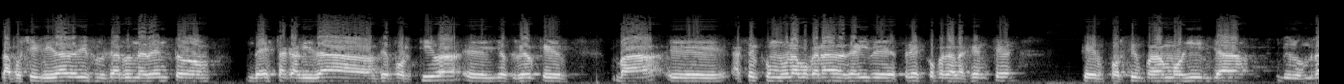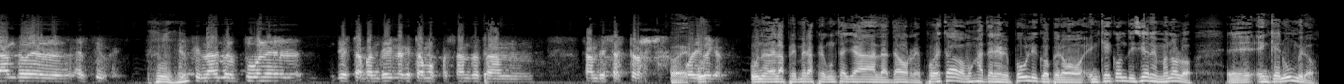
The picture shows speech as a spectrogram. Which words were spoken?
la posibilidad de disfrutar de un evento de esta calidad deportiva, eh, yo creo que va eh, a ser como una bocanada de aire fresco para la gente, que por fin podamos ir ya vislumbrando el, el, el final del túnel de esta pandemia que estamos pasando tan, tan desastrosa, Pues, como digo yo. Una de las primeras preguntas ya le has dado respuesta. Vamos a tener el público, pero ¿en qué condiciones, Manolo? Eh, ¿En qué número?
